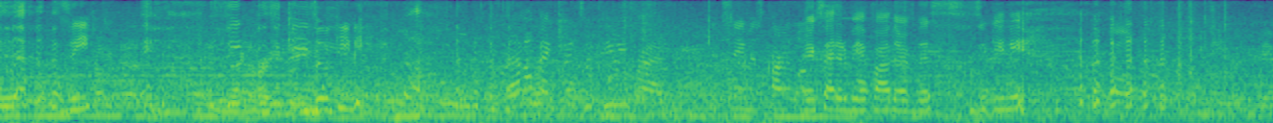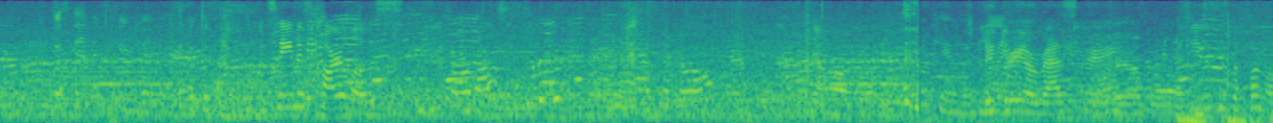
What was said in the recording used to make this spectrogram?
Zeke? Zeke or zucchini? Zucchini. That'll make good zucchini bread. Its name is Are you Carlos. excited to be a father of this zucchini? Go stand next to your baby. Its name is Carlos. No. okay Blueberry or raspberry. See, this is the funnel.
